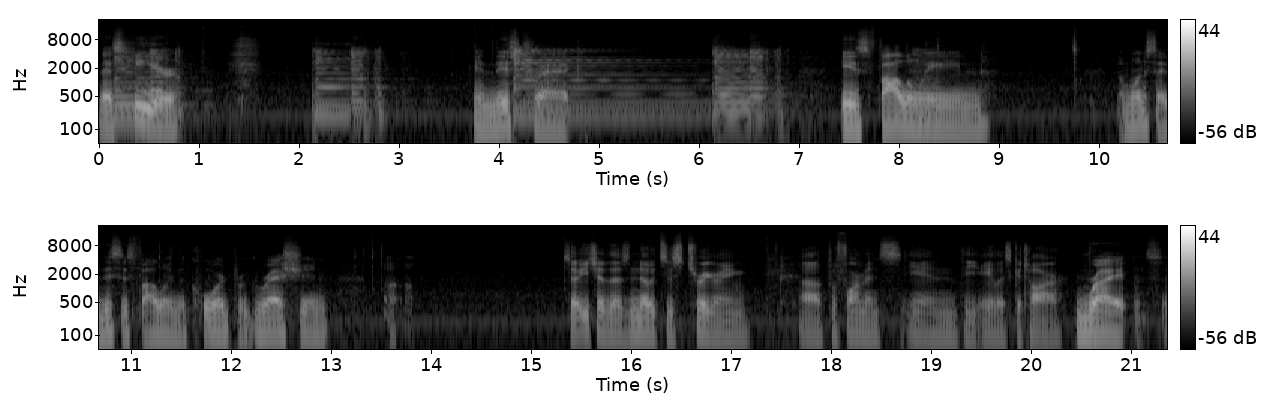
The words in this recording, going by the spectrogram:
that's here in this track is following I want to say this is following the chord progression So each of those notes is triggering uh, performance in the A-list guitar. Right. Let's see.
